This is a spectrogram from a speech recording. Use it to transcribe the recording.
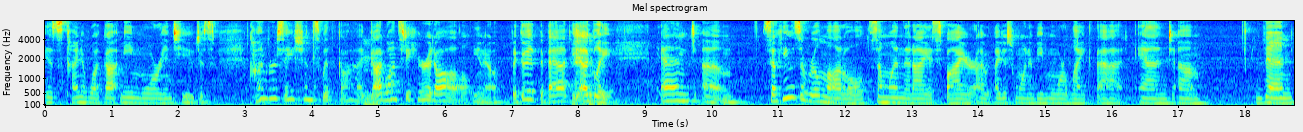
is kind of what got me more into just conversations with God. Mm-hmm. God wants to hear it all, you know, the good, the bad, the ugly, and. Um, so he was a real model, someone that I aspire. I, I just want to be more like that. And um, then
